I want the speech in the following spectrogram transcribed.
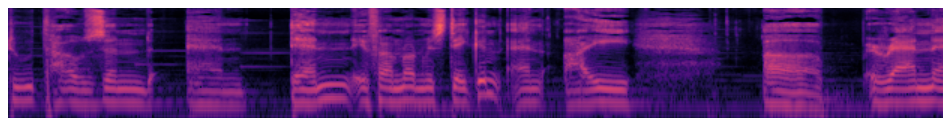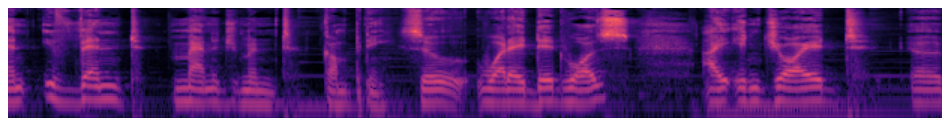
2010, if I'm not mistaken, and I uh, ran an event management company. So, what I did was I enjoyed uh,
